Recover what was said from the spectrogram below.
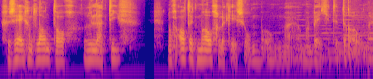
gezegend land toch, relatief, nog altijd mogelijk is om, om, om een beetje te dromen.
